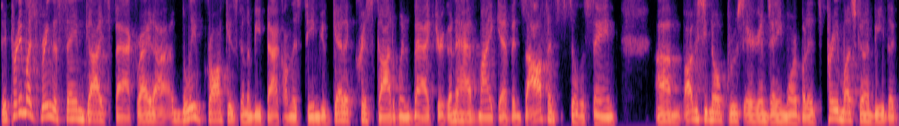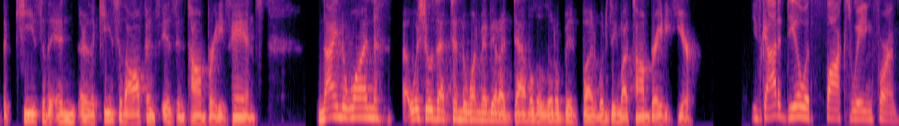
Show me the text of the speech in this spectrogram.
they pretty much bring the same guys back, right? I believe Gronk is going to be back on this team. You get a Chris Godwin back. You're going to have Mike Evans. The offense is still the same. Um, obviously, no Bruce Arians anymore, but it's pretty much going to be the, the keys to the end or the keys to the offense is in Tom Brady's hands. Nine to one. I wish it was at 10 to one. Maybe I'd have dabbled a little bit, but what do you think about Tom Brady here? He's got to deal with Fox waiting for him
